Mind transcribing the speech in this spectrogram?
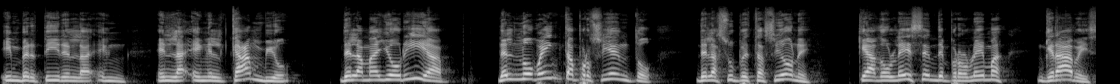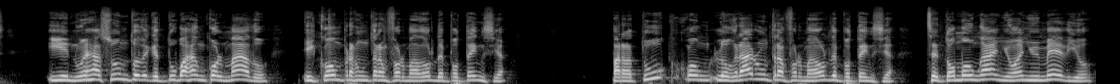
invertir en, la, en, en, la, en el cambio de la mayoría, del 90% de las subestaciones que adolecen de problemas graves. Y no es asunto de que tú vas a un colmado y compras un transformador de potencia. Para tú con lograr un transformador de potencia, se toma un año, año y medio,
